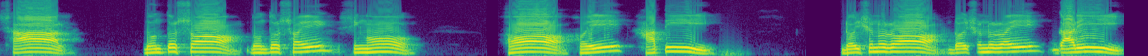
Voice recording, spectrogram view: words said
ষাঁড়। দন্তস্ব দন্তস্বয়ে সিংহ। হ, হয়ে হাতি। ডয়শূন্য র ডয়শূন্য রয়ে গাড়ি।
